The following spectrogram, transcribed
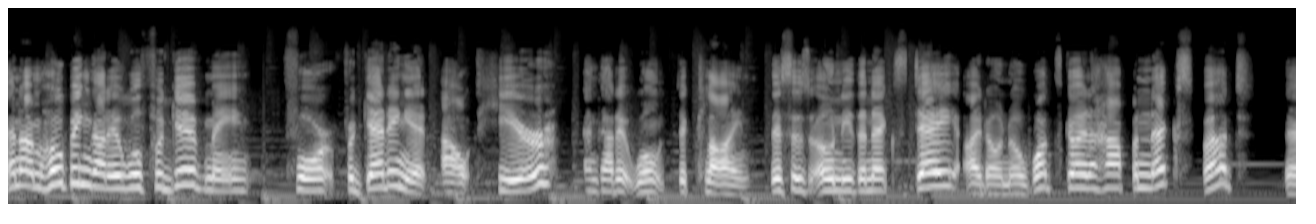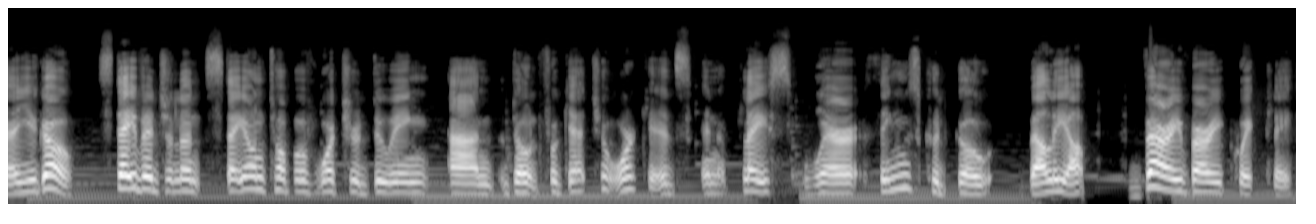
And I'm hoping that it will forgive me for forgetting it out here and that it won't decline. This is only the next day. I don't know what's going to happen next, but there you go. Stay vigilant, stay on top of what you're doing, and don't forget your orchids in a place where things could go belly up very, very quickly.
